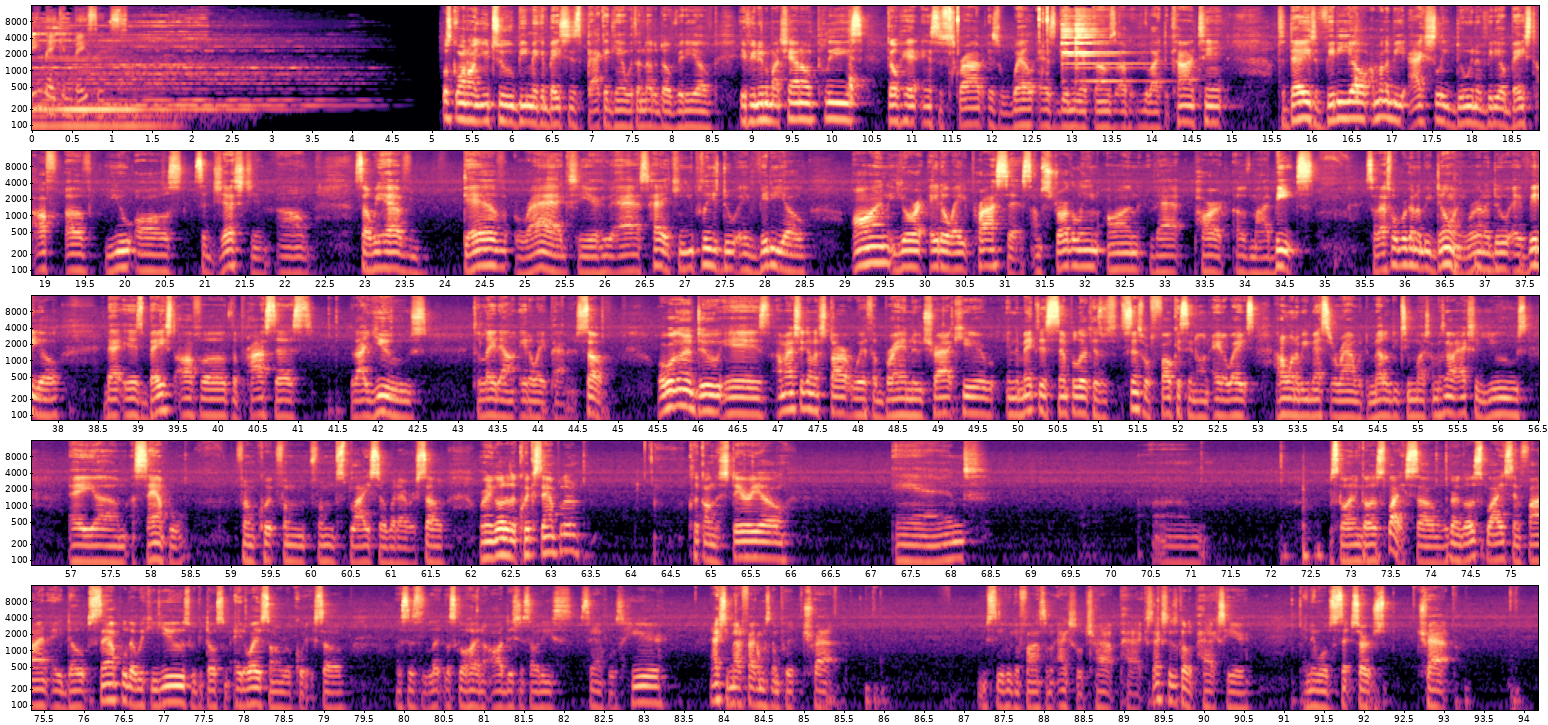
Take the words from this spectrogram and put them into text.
Beat Making Basics. What's going on YouTube? Beat Making Basics back again with another dope video. If you're new to my channel, please go ahead and subscribe as well as give me a thumbs up if you like the content. Today's video, I'm to be actually doing a video based off of you all's suggestion. Um, so we have Dev Rags here who asked, hey, can you please do a video on your 808 process? I'm struggling on that part of my beats. So that's what we're going to be doing. We're going to do a video that is based off of the process that I use to lay down 808 patterns. So what we're going to do is I'm actually going to start with a brand new track here and to make this simpler because since we're focusing on 808s I don't want to be messing around with the melody too much I'm just going to actually use a, um, a sample from quick from from splice or whatever so we're to go to the quick sampler click on the stereo and um, let's go ahead and go to Splice. So we're gonna go to Splice and find a dope sample that we can use. We can throw some 808s on real quick. So let's just let, let's go ahead and audition some of these samples here. Actually, matter of fact, I'm just gonna put trap. Let me see if we can find some actual trap packs. Actually, let's go to packs here, and then we'll search trap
